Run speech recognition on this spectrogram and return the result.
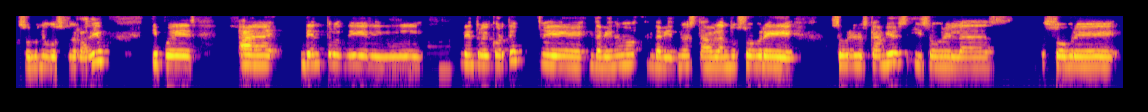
Solo Negocios de Radio y pues ah, dentro, del, dentro del corte eh, David, no, David nos está hablando sobre, sobre los cambios y sobre las sobre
